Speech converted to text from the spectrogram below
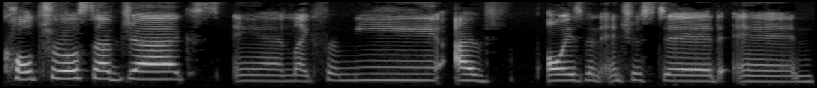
cultural subjects, and like for me, I've always been interested in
